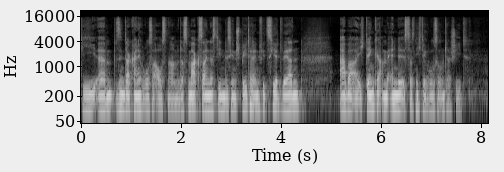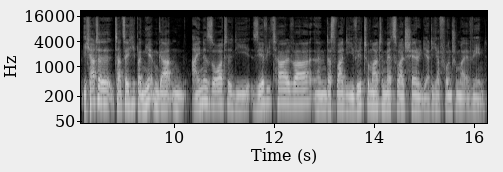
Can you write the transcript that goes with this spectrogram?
die ähm, sind da keine große Ausnahme. Das mag sein, dass die ein bisschen später infiziert werden, aber ich denke, am Ende ist das nicht der große Unterschied. Ich hatte tatsächlich bei mir im Garten eine Sorte, die sehr vital war. Ähm, das war die Wildtomate Metzwild Sherry, die hatte ich ja vorhin schon mal erwähnt.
